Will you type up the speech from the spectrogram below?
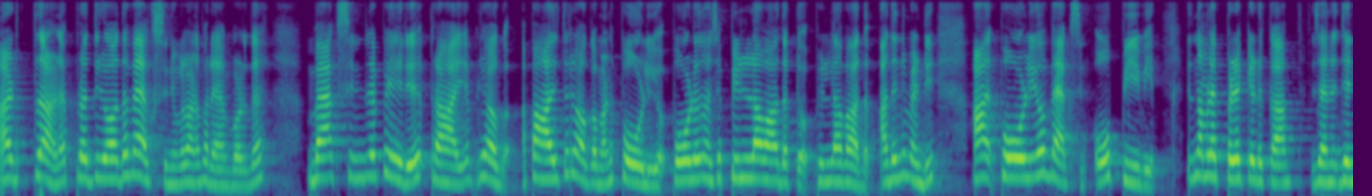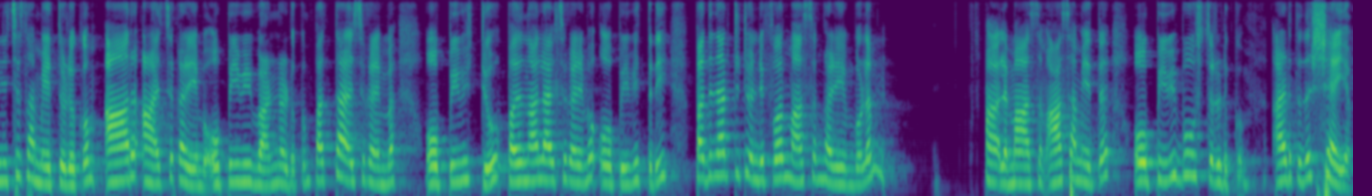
അടുത്തതാണ് പ്രതിരോധ വാക്സിനുകളാണ് പറയാൻ പോകുന്നത് വാക്സിന്റെ പേര് പ്രായം രോഗം. അപ്പോൾ ആദ്യത്തെ രോഗമാണ് പോളിയോ. പോളിയോ എന്ന് വെച്ചാൽ പിള്ളവാദട്ടോ പിള്ളവാദം അതിനു വേണ്ടി ആ polio vaccine O P V. ഇത് നമ്മൾ എപ്പോഴൊക്കെ എടുക്കാം? ജന ജനിച്ച സമയത്ത് എടുക്കും. ആറ് ആഴ്ച കഴിയുമ്പോൾ ഒ പി വി വൺ എടുക്കും. പത്താഴ്ച കഴിയുമ്പോൾ ഒ പി വി ടു പതിനാലാഴ്ച കഴിയുമ്പോൾ ഒ പി വി ത്രീ പതിനാറ് ടു ട്വന്റി ഫോർ മാസം കഴിയുമ്പോഴും അല്ല മാസം ആ സമയത്ത് ഒ പി വി ബൂസ്റ്റർ എടുക്കും. അടുത്തത് ക്ഷയം.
